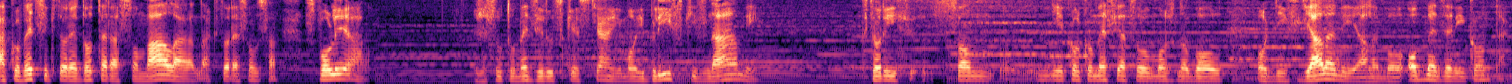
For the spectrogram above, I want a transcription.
ako veci, ktoré doteraz som mal a na ktoré som sa spoliehal. Že sú tu medziludské vzťahy, moji blízki, známi, ktorých som niekoľko mesiacov možno bol od nich vzdialený alebo obmedzený kontakt.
